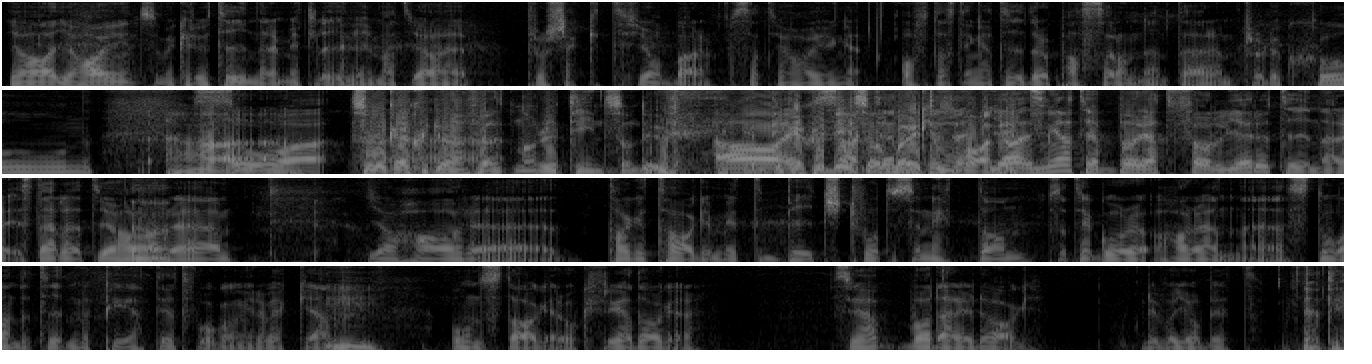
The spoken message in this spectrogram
ja, jag har ju inte så mycket rutiner i mitt liv i och med att jag projektjobbar. Så att jag har ju inga, oftast inga tider att passa om det inte är en produktion. aha. Så- så, då kanske du har följt någon rutin som du... Ja, är det som varit kanske-. Jag, mer att jag har börjat följa rutiner istället. Jag har, eh, jag har eh, tagit tag i mitt Beach 2019 så att jag går och har en eh, stående tid med PT två gånger i veckan. Mm. Onsdagar och fredagar. Så jag var där idag. Det var jobbigt. Ja, det,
